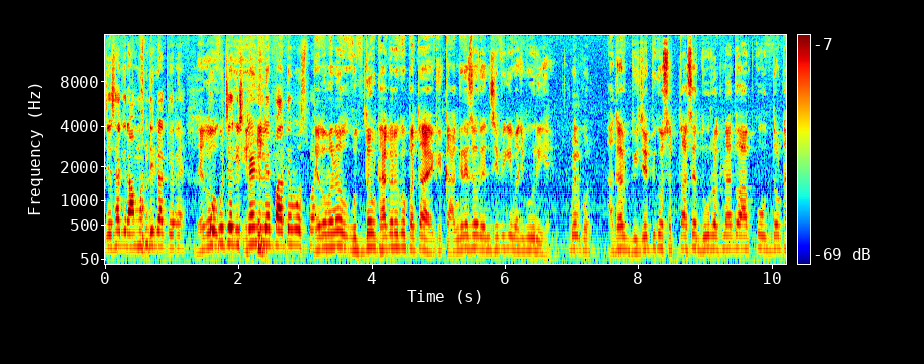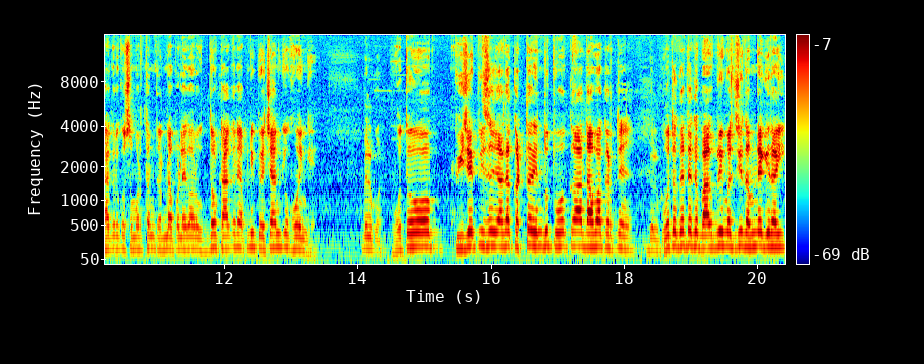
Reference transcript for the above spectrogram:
जैसा कि राम मंदिर का कह रहे हैं। देखो, तो कुछ एक स्टैंड ले पाते वो उस पर। देखो मैंने उद्धव ठाकरे को पता है कि कांग्रेस और एनसीपी की मजबूरी है। बिल्कुल। अगर बीजेपी को सत्ता से दूर रखना है तो आपको उद्धव ठाकरे को समर्थन करना पड़ेगा और उद्धव ठाकरे अपनी पहचान क्यों खोएँगे? बिल्कुल। वो तो बीजेपी से ज़्यादा कट्टर हिंदुत्व का दावा करते हैं। वो तो कहते हैं कि बाबरी मस्जिद हमने गिराई।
